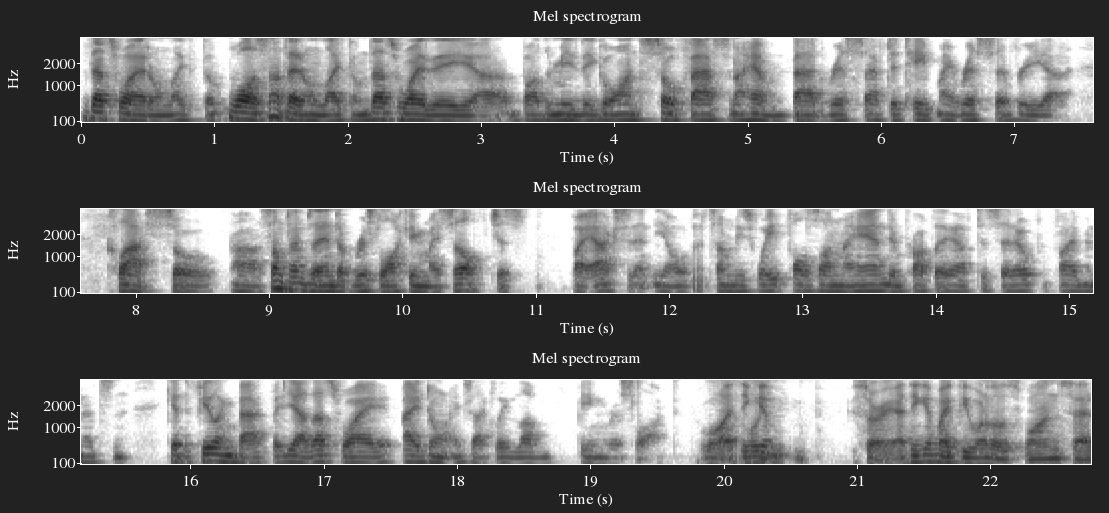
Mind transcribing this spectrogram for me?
that's why I don't like them. Well, it's not that I don't like them. That's why they uh, bother me. They go on so fast, and I have bad wrists. I have to tape my wrists every uh, class. So uh, sometimes I end up wrist locking myself just by accident. You know, somebody's weight falls on my hand improperly. I have to sit out for five minutes and get the feeling back. But yeah, that's why I don't exactly love being wrist locked. Well, I think well, it, sorry, I think it might be one of those ones that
